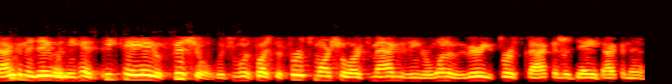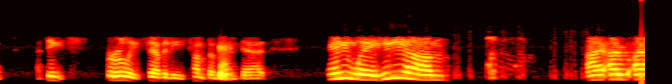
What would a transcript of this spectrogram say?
back in the day when they had PKA Official, which was like the first martial arts magazine or one of the very first back in the day, back in the I think early '70s, something like that. Anyway, he um, I I, I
